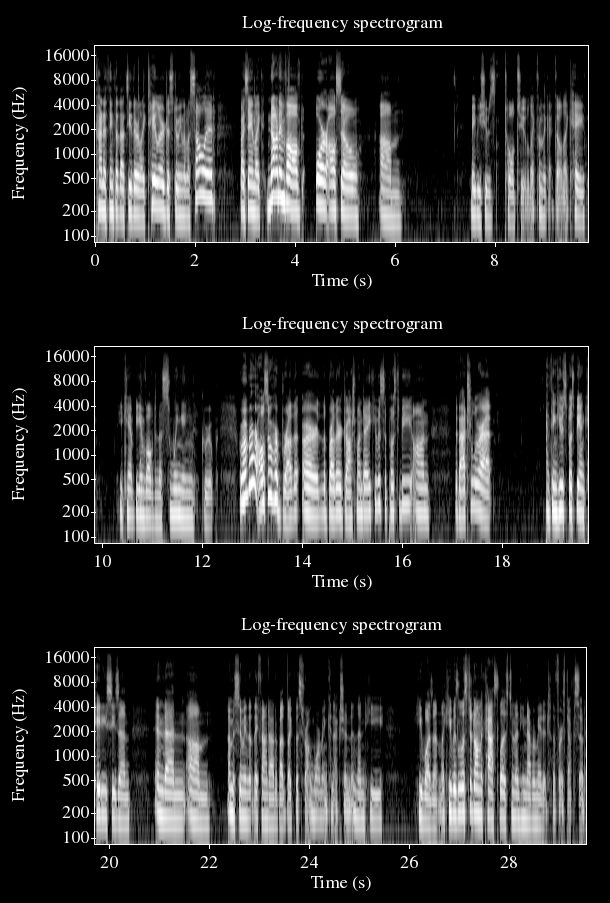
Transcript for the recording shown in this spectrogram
kind of think that that's either like Taylor just doing them a solid by saying like not involved, or also um, maybe she was told to like from the get go, like hey, he can't be involved in a swinging group. Remember also her brother or the brother Josh Monday, he was supposed to be on The Bachelorette. I think he was supposed to be on Katie's season and then um I'm assuming that they found out about like the strong Mormon connection and then he he wasn't. Like he was listed on the cast list and then he never made it to the first episode.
